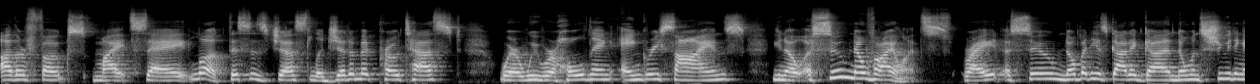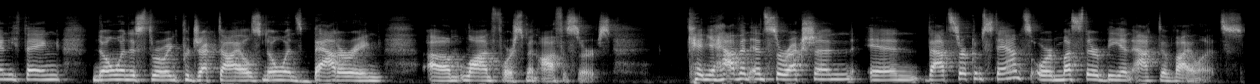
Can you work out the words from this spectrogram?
other folks might say, look, this is just legitimate protest where we were holding angry signs, you know, assume no violence, right? Assume nobody's got a gun, no one's shooting anything, no one is throwing projectiles, no one's battering um, law enforcement officers. Can you have an insurrection in that circumstance, or must there be an act of violence?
